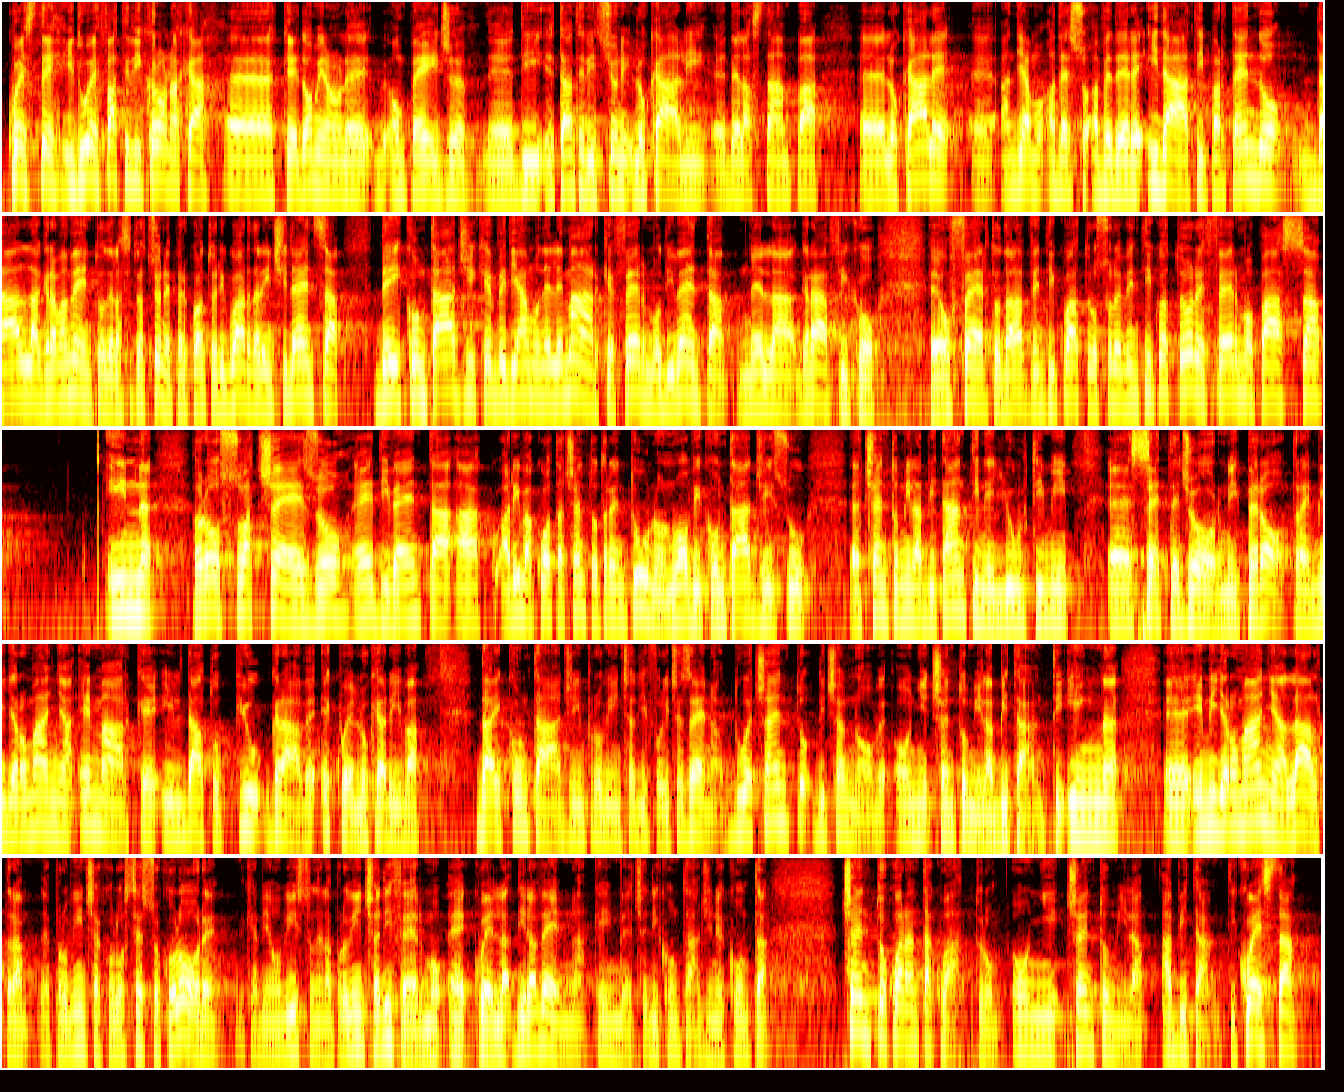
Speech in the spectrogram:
Questi i due fatti di cronaca eh, che dominano le home page eh, di tante edizioni locali eh, della stampa eh, locale. Eh, andiamo adesso a vedere i dati partendo dall'aggravamento della situazione per quanto riguarda l'incidenza dei contagi che vediamo nelle Marche. Fermo diventa nel grafico eh, offerto dalla 24 sole 24 ore, fermo passa in rosso acceso e a, arriva a quota 131 nuovi contagi su eh, 100.000 abitanti negli ultimi eh, sette giorni, però tra Emilia Romagna e Marche il dato più grave è quello che arriva dai contagi in provincia di Foricesena, 219 ogni 100.000 abitanti. In eh, Emilia Romagna l'altra eh, provincia con lo stesso colore che abbiamo visto nella provincia di Fermo è quella di Ravenna che invece di contagi ne conta 144 ogni 100.000 abitanti. Questa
